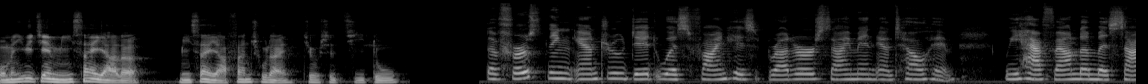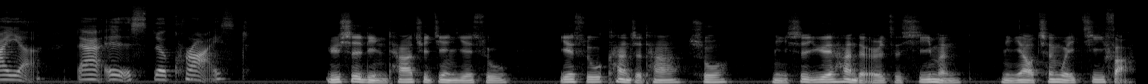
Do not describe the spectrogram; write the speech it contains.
我们遇见弥赛亚了。弥赛亚翻出来就是基督。 The first thing Andrew did was find his brother Simon and tell him, We have found the Messiah, that is the Christ. 于是领他去见耶稣。耶稣看着他说：“你是约翰的儿子西门，你要称为基法。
